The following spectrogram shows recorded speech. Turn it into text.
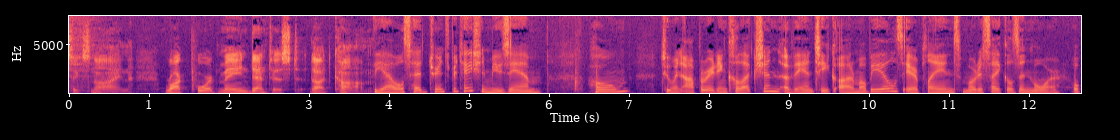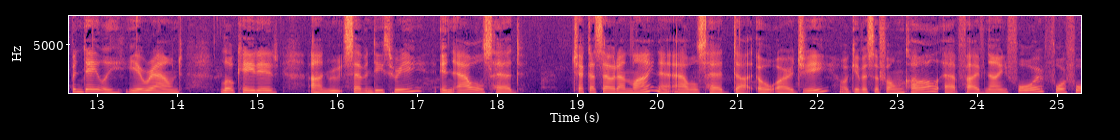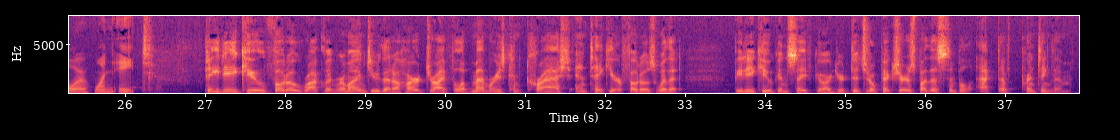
569 rockportmaindentist.com. The Owl's Head Transportation Museum, home to an operating collection of antique automobiles, airplanes, motorcycles, and more. Open daily, year round. Located on Route 73 in Owl's Head. Check us out online at owlshead.org or give us a phone call at 594 4418. PDQ Photo Rockland reminds you that a hard drive full of memories can crash and take your photos with it. PDQ can safeguard your digital pictures by the simple act of printing them.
